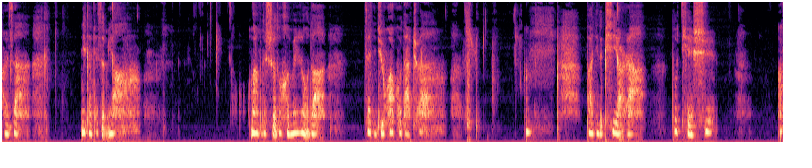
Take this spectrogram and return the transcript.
儿子，你感觉怎么样？妈妈的舌头很温柔的在你菊花口打转，嗯，把你的屁眼儿啊都舔湿。嗯，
